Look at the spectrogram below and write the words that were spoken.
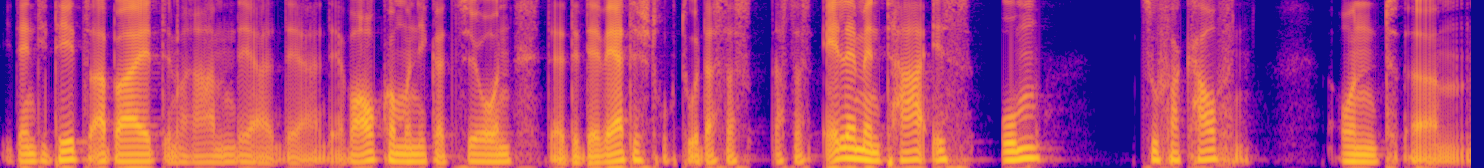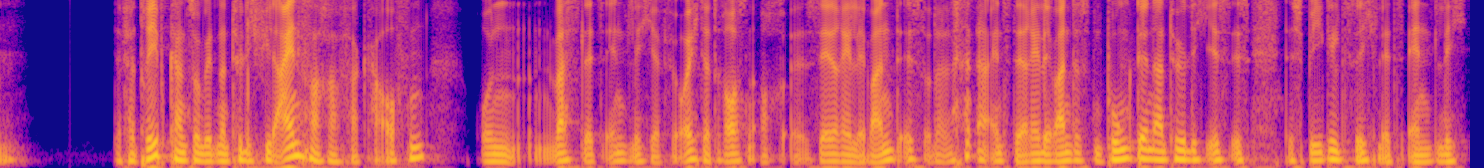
Identitätsarbeit, im Rahmen der, der, der Wow-Kommunikation, der, der, der Wertestruktur, dass das, dass das elementar ist, um zu verkaufen. Und ähm, der Vertrieb kann somit natürlich viel einfacher verkaufen. Und was letztendlich ja für euch da draußen auch äh, sehr relevant ist oder eins der relevantesten Punkte natürlich ist, ist, das spiegelt sich letztendlich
